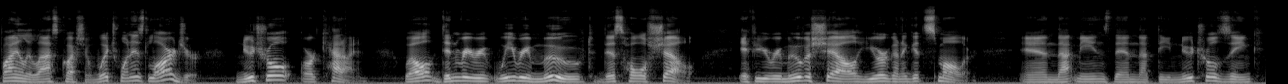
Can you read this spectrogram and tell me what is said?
Finally, last question. Which one is larger, neutral or cation? Well, didn't we, re we removed this whole shell. If you remove a shell, you're going to get smaller. And that means then that the neutral zinc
